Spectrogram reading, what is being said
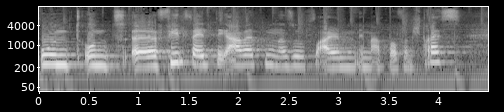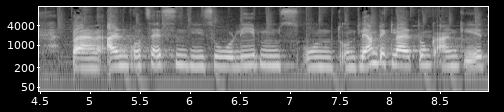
und, und äh, vielfältig arbeiten, also vor allem im Abbau von Stress, bei allen Prozessen, die so Lebens- und, und Lernbegleitung angeht,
